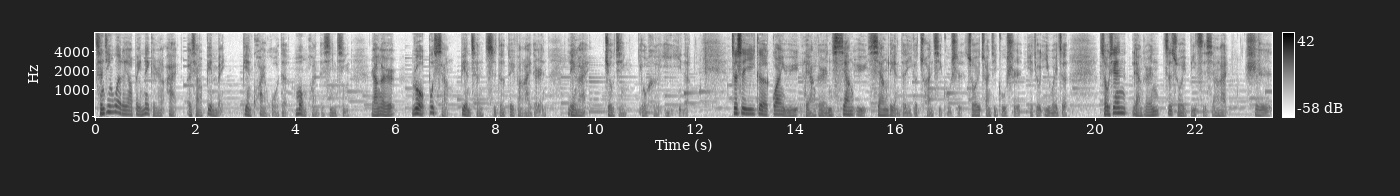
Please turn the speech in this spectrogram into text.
曾经为了要被那个人爱而想要变美、变快活的梦幻的心情。然而，若不想变成值得对方爱的人，恋爱究竟有何意义呢？这是一个关于两个人相遇相恋的一个传奇故事。所谓传奇故事，也就意味着。首先，两个人之所以彼此相爱，是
